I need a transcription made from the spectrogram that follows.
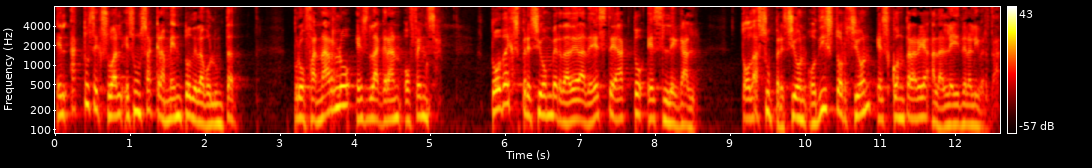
el acto sexual es un sacramento de la voluntad. Profanarlo es la gran ofensa. Toda expresión verdadera de este acto es legal. Toda supresión o distorsión es contraria a la ley de la libertad.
